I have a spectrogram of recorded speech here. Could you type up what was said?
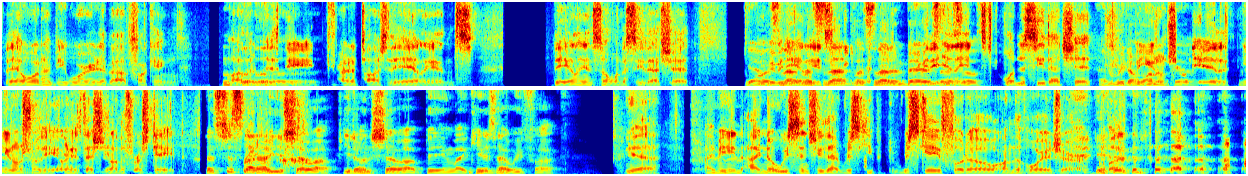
they don't want to be worried about fucking while they're busy trying to talk to the aliens. The aliens don't want to see that shit. Yeah, Or let's not let's not let's not Maybe embarrass the aliens ourselves, want to see that shit, and we don't but you want don't them show to. the aliens, Yeah. you don't show the aliens that shit on the first date. That's just not how you show up. You don't show up being like, "Here's how we fuck." Yeah, I mean, I know we sent you that risky risque photo on the Voyager, but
